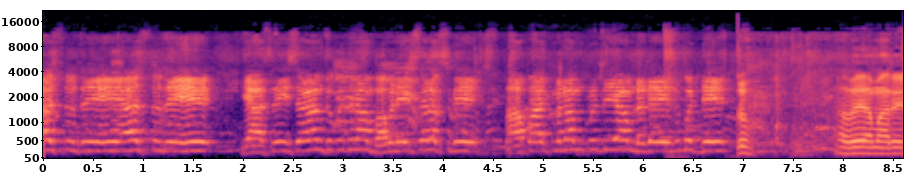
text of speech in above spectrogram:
અસ્તુ તે અસ્તુ તે યા શ્રી શરમ સુબુદ્રામ ભવનેશ્વર લક્ષ્મી પાપાત્મનમ કૃતિયામ હૃદય સુબુદ્ધે હવે અમારે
